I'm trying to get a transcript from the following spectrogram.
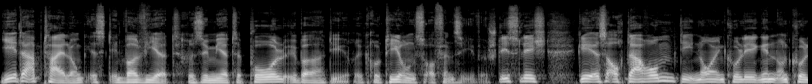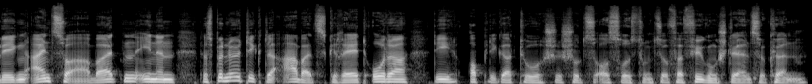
Jede Abteilung ist involviert, resümierte Pohl über die Rekrutierungsoffensive. Schließlich gehe es auch darum, die neuen Kolleginnen und Kollegen einzuarbeiten, ihnen das benötigte Arbeitsgerät oder die obligatorische Schutzausrüstung zur Verfügung stellen zu können.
